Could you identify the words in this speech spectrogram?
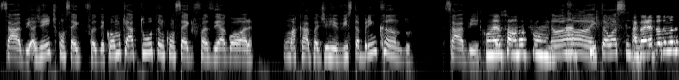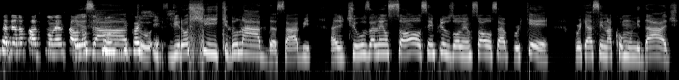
sabe? A gente consegue fazer. Como que a Tutan consegue fazer agora uma capa de revista brincando? Sabe? Com lençol no fundo. Ah, então assim. Agora todo mundo fazendo foto com lençol Exato. no fundo. Ficou chique. Virou chique do nada, sabe? A gente usa lençol, sempre usou lençol, sabe por quê? Porque assim, na comunidade,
